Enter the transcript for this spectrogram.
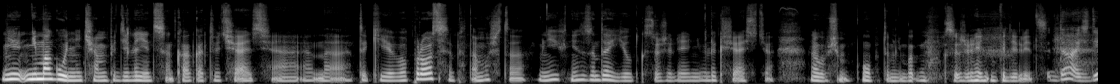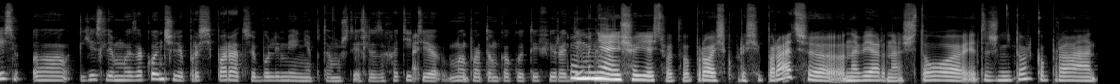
не, не могу ничем поделиться, как отвечать э, на такие вопросы, потому что мне их не задают, к сожалению, или к счастью. Ну, в общем, опытом не могу, к сожалению, поделиться. Да, здесь, э, если мы закончили про сепарацию более-менее, потому что если захотите, мы потом какой-то эфир У отдельно. меня еще есть вот вопросик про сепарацию, наверное, что это же не только про,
